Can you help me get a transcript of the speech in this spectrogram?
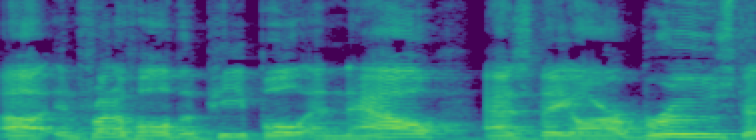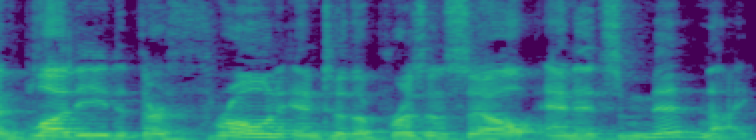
uh, in front of all the people. And now, as they are bruised and bloodied, they're thrown into the prison cell, and it's midnight.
